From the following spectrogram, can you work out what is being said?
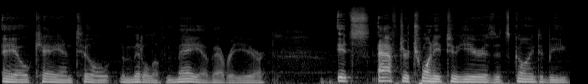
AOK until the middle of May of every year, it's after 22 years, it's going to be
